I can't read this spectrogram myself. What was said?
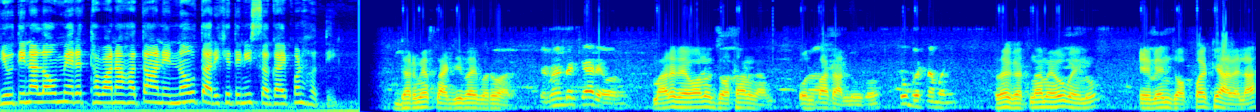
યુવતીના લવ મેરેજ થવાના હતા અને નવ તારીખે તેની સગાઈ પણ હતી. ધર્મેશ નાગજીભાઈ ભરવાડ. ધર્મેન્દ્ર ક્યાં રહેવાનું? મારે રહેવાનું જોઠાણ ગામ. ઓલપા તાલુકો. શું ઘટના બની? હવે ઘટનામાં એવું બન્યું કે બેન જોબ પરથી આવેલા.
